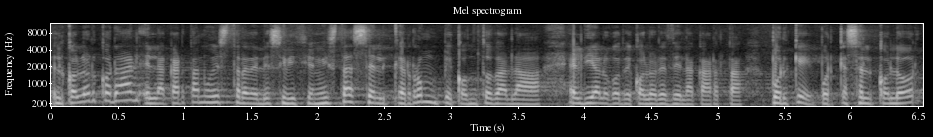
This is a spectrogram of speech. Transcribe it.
El color coral en la carta nuestra del exhibicionista es el que rompe con todo el diálogo de colores de la carta. ¿Por qué? Porque es el color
